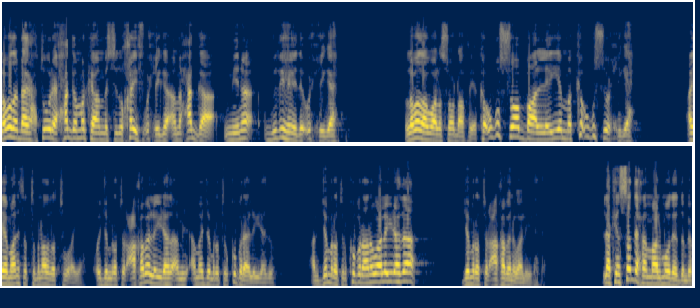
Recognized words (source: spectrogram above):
labada dhagax tuuree xagga markaa masjidu khayf u xiga ama xagga mina gudaheeda u xiga labadaa waa la soo dhaafaya. Ka ugu soo baalleeye ma ka ugu soo xiga? Ayaa maalinta tobnaad la tuuraya. Oo jamratulcaqaba la yidhahdo ama jamratulkubra la yidhahdo? Aljamratulkubrana waa la yidhahdaa? Jamratulcaqabana waa la yidhahdaa. Laakiin saddexda maalmood ee dambe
